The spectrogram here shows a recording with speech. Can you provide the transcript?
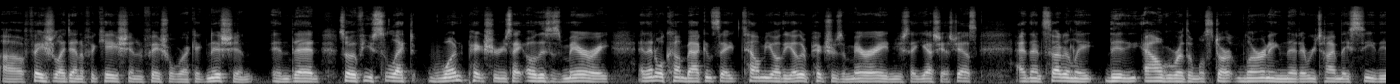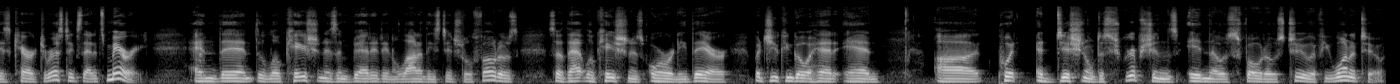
uh, facial identification and facial recognition. And then, so if you select one picture, and you say, "Oh, this is Mary," and then it'll come back and say, "Tell me all the other pictures of Mary," and you say, "Yes, yes, yes," and then suddenly the algorithm will start learning that every time they see these characteristics, that it's Mary and then the location is embedded in a lot of these digital photos so that location is already there. But you can go ahead and uh, put additional descriptions in those photos too if you wanted to.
